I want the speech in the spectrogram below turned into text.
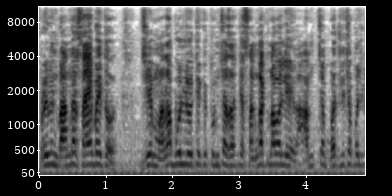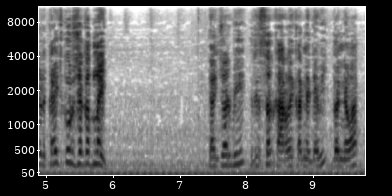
प्रवीण बांगर साहेब आहेत जे मला बोलले होते की तुमच्यासारखे संघटनावाले आमच्या बदलीच्या पलीकडे काहीच करू शकत नाहीत त्यांच्यावर बी रिसर कारवाई करण्यात यावी. धन्यवाद.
